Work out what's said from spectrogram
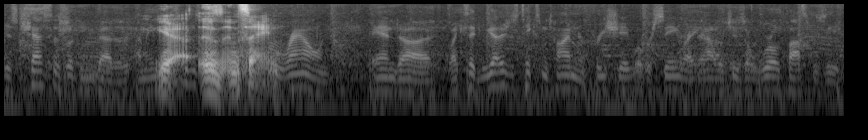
His chest is looking better. I mean, Yeah, it is insane. And uh, like I said, we got to just take some time and appreciate what we're seeing right now, which is a world-class physique.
